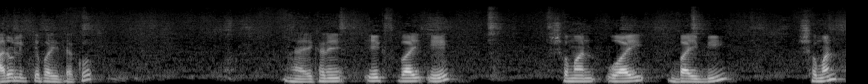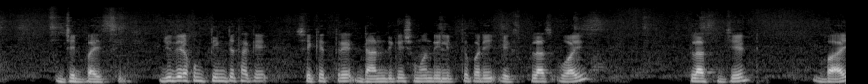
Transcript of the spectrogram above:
আরও লিখতে পারি, দেখো। হ্যাঁ এখানে এক্স বাই এ সমান ওয়াই বাই বি সমান জেড বাই সি যদি এরকম তিনটে থাকে, সেক্ষেত্রে ডান দিকে সমান দিয়ে লিখতে পারি X plus Y plus Z by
